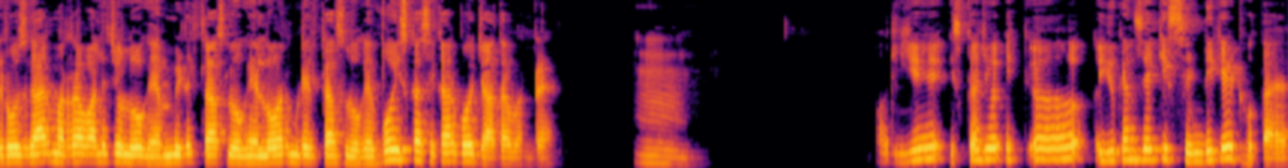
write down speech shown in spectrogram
रोज़गार मर्रा वाले जो लोग हैं मिडिल क्लास लोग हैं लोअर मिडिल क्लास लोग हैं वो इसका शिकार बहुत ज़्यादा बन रहे हैं। हम्म। और ये इसका जो एक यू कैन से कि सिंडिकेट होता है।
